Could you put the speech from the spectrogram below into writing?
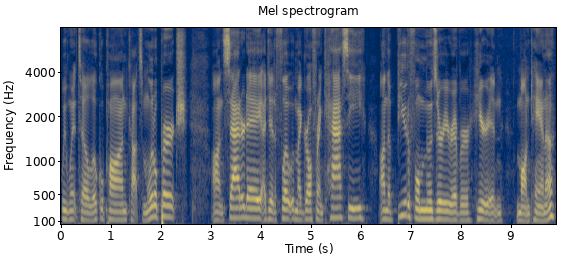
we went to a local pond, caught some little perch, on Saturday, I did a float with my girlfriend Cassie on the beautiful Missouri River here in Montana.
